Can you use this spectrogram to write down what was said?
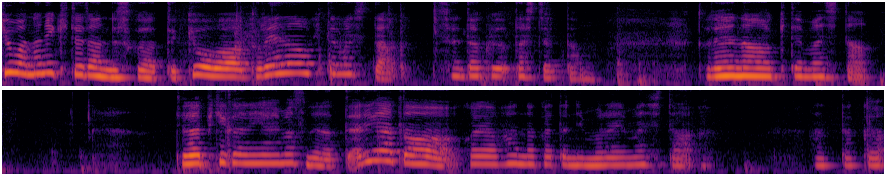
今日は何着てたんですか？って今日はトレーナーを着てました。洗濯出しちゃったもん。トレーナーを着てました。テラピケが似合いますね。だってありがとう。これはファンの方にもらいました。あったか。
